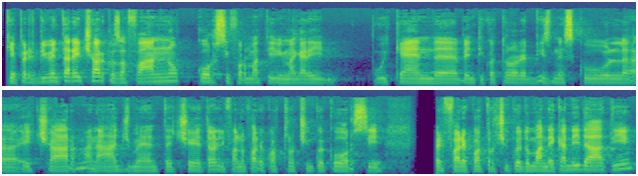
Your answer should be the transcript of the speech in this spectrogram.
che per diventare HR cosa fanno? Corsi formativi magari weekend, 24 ore business school, HR, eh, management, eccetera, li fanno fare 4-5 corsi per fare 4-5 domande ai candidati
